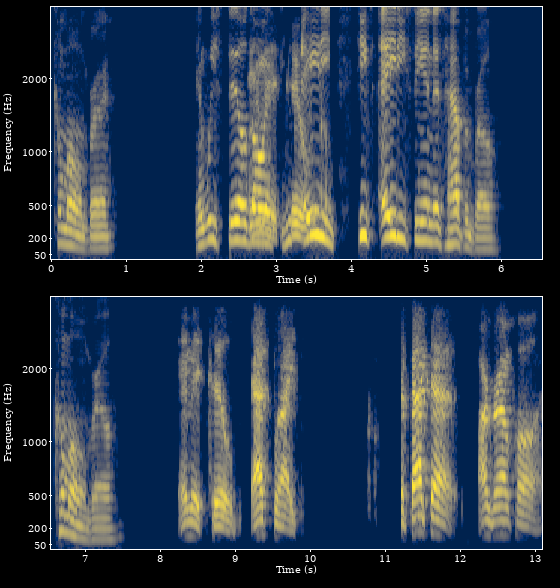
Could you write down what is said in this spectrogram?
Come on, bro. And we still going. He's eighty. Bro. He's eighty. Seeing this happen, bro. Come on, bro. Emmett Till. That's like the fact that our grandpa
